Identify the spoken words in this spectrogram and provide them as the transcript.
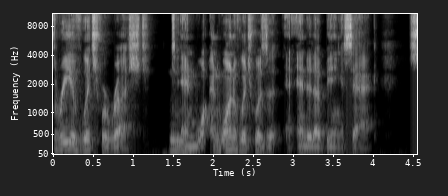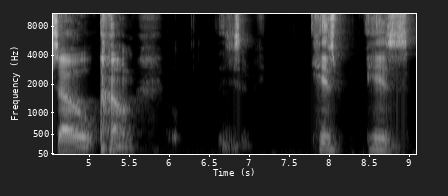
three of which were rushed, mm. and one, and one of which was a, ended up being a sack. So, um, his his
